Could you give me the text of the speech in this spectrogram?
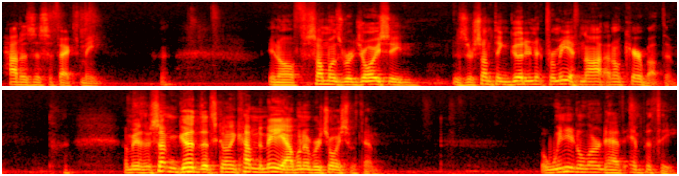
how does this affect me? You know, if someone's rejoicing, is there something good in it for me? If not, I don't care about them. I mean, if there's something good that's going to come to me, I want to rejoice with them. But we need to learn to have empathy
